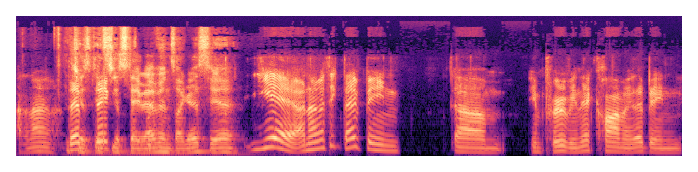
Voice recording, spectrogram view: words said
I don't know. It's just, it's just Steve Evans, I guess. Yeah. yeah, and I think they've been um, improving. They're climbing. They've been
